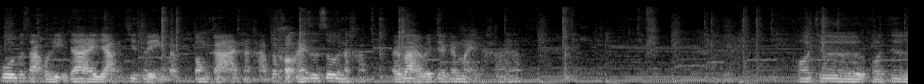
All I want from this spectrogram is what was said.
พูดภาษาเกาหลีได้อย่างที่ตัวเองแบบต้องการนะครับ ก็ขอให้สู้ๆนะครับบ๊ายบายไว้เจอกันใหม่นะครับ พอเธอพอเธอ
